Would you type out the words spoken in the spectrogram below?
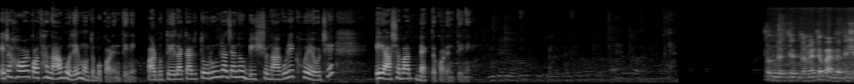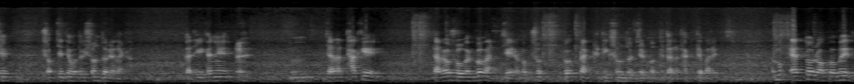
এটা হওয়ার কথা না বলে মন্তব্য করেন তিনি। পার্বত্য এলাকার তরুণরা যেন বিশ্ব নাগরিক হয়ে ওঠে, এই আশাবাদ ব্যক্ত করেন তিনি। সৌন্দর্যের জন্য এটা সবচেয়ে অধিক সুন্দর এলাকা। কাজে এখানে যারা থাকে, তারাও সৌভাগ্যবান যে এরকম প্রাকৃতিক সৌন্দর্যের মধ্যে তারা থাকতে পারে। এবং এত রকমের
